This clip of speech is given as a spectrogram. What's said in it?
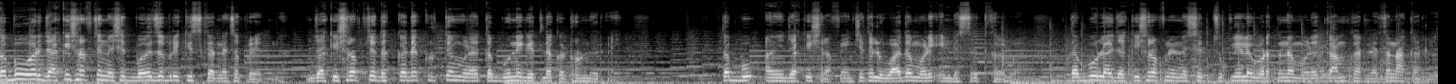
तब्बूवर जॅकी श्रॉफच्या नशेत बळजबरी किस करण्याचा प्रयत्न. जॅकी श्रॉफच्या धक्कादायक कृत्यामुळे तब्बूने घेतला कठोर निर्णय. तब्बू आणि जॅकी श्रॉफ यांच्यातील वादामुळे इंडस्ट्रीत खळबळ. तब्बूला जॅकी श्रॉफने नशेत चुकलेल्या वर्तनामुळे काम करण्याचं नाकारलं.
